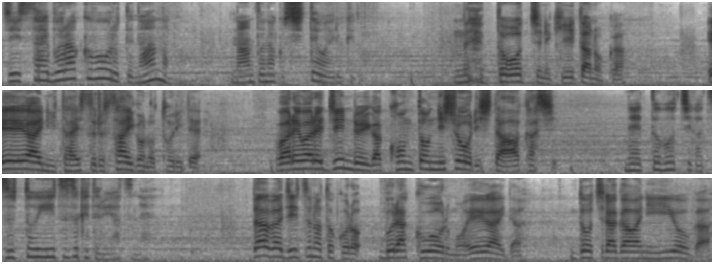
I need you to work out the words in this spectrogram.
実際ブラックウォールって何なの？なんとなく知ってはいるけど。ネットウォッチに聞いたのか？AI に対する最後の砦。我々人類が混沌に勝利した証ネットウォッチがずっと言い続けてるやつね。だが実のところブラックウォールも AI だ。どちら側にいようが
